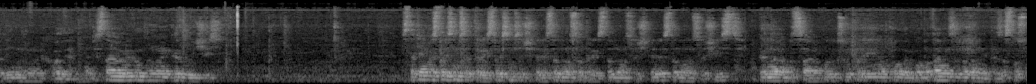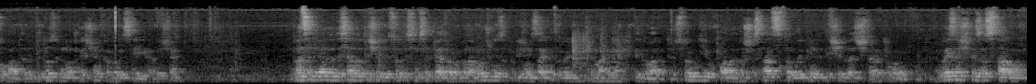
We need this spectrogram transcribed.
годині 00 хвилин. На підставі викладеної керуючись статтями 183, 184, 193, 194, 196 Кримінального процесуального кодексу України ухвали клопотання задовольнити, застосувати до підозрюваного Ткаченка Бориса Ігоровича 29.10.1985 року народження запобіжний захід вигляді тримання під вартою. Строк дії ухвали до 16 липня 2024 року. Визначити заставу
